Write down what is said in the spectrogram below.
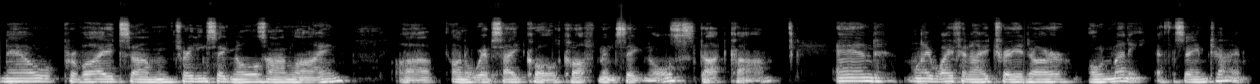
now provide some trading signals online uh, on a website called KaufmanSignals.com. And my wife and I trade our own money at the same time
